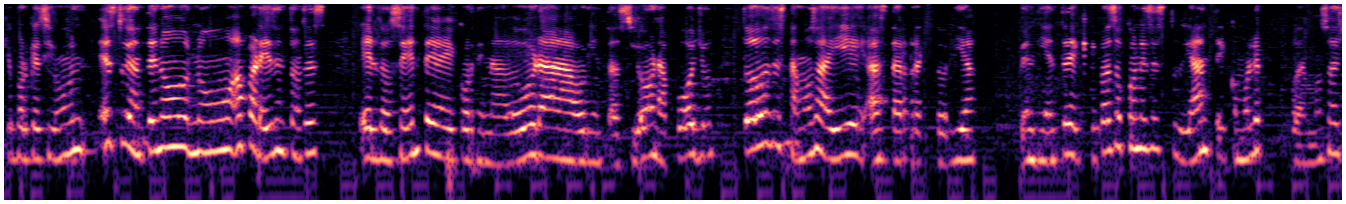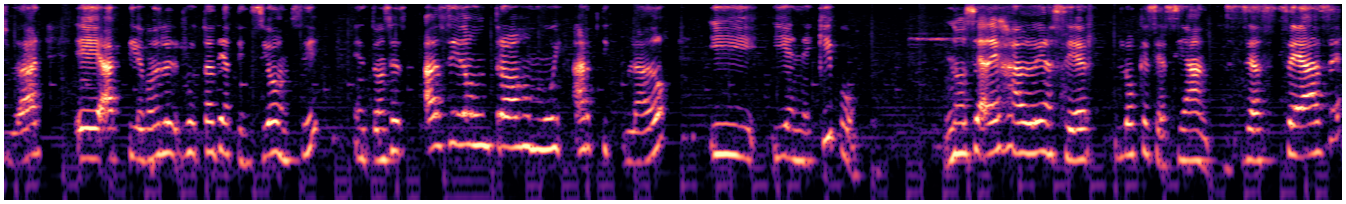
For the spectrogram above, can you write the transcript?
Que porque si un estudiante no, no aparece, entonces el docente, coordinadora, orientación, apoyo, todos estamos ahí hasta rectoría pendiente de qué pasó con ese estudiante, cómo le podemos ayudar, eh, activemos rutas de atención, ¿sí? Entonces ha sido un trabajo muy articulado y, en equipo. No se ha dejado de hacer lo que se hacía antes, se, se hace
